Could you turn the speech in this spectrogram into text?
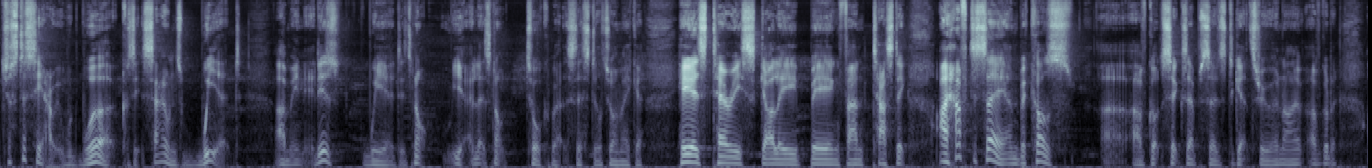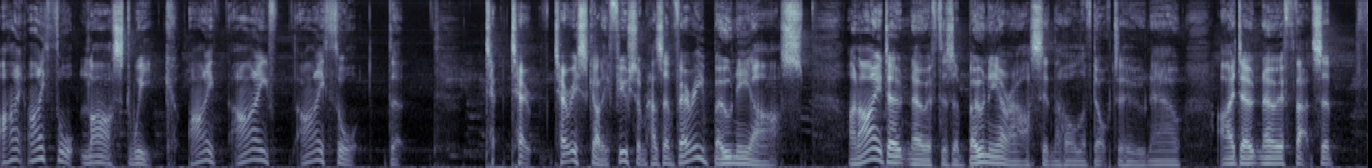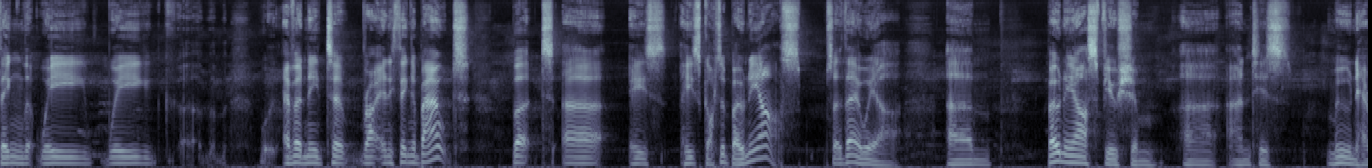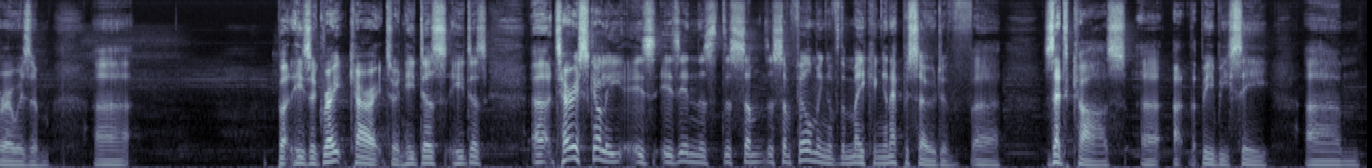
just to see how it would work because it sounds weird. I mean, it is weird. It's not. Yeah, let's not talk about this. Still Toymaker. Here's Terry Scully being fantastic. I have to say, and because uh, I've got six episodes to get through, and I, have got. A, I I thought last week. I I I thought that ter- Terry Scully Fewsham has a very bony ass, and I don't know if there's a bonier ass in the whole of Doctor Who now. I don't know if that's a thing that we we ever need to write anything about, but uh, he's he's got a bony ass. So there we are. Um, bony ass Fewsham uh, and his moon heroism. Uh, but he's a great character, and he does he does. Uh, Terry Scully is is in there's, there's some there's some filming of them making an episode of uh, Z Cars uh, at the BBC. Um,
